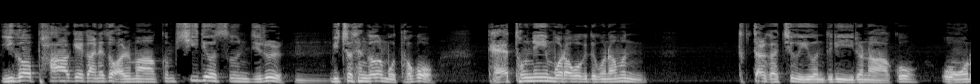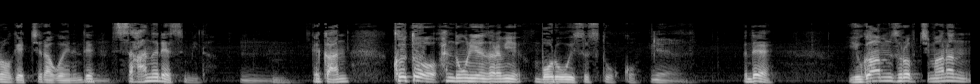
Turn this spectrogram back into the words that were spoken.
이거 파악에 관해서 얼마만큼 시리어스인지를 음. 미처 생각을 못하고 대통령이 뭐라고 하게 되고 나면 득달같이 의원들이 일어나고 옹호를 하겠지라고 했는데 음. 싸늘했습니다. 음. 음. 그러니까 그것도 한동훈이라는 사람이 모르고 있을 수도 없고. 예. 근데 유감스럽지만은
